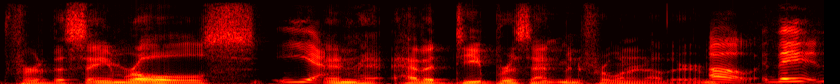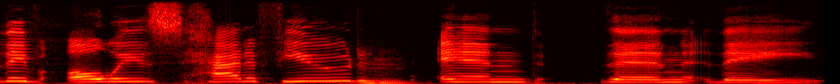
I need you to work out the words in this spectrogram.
for the same roles Yeah. and ha- have a deep resentment for one another. Oh, they they've always had a feud, Mm-hmm. and then they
